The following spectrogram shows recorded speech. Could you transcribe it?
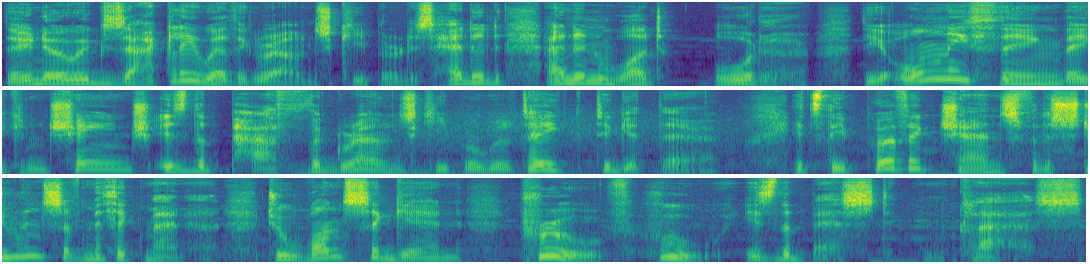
They know exactly where the groundskeeper is headed and in what order. The only thing they can change is the path the groundskeeper will take to get there. It's the perfect chance for the students of Mythic Manor to once again prove who is the best in class.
